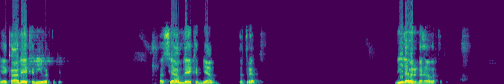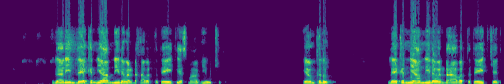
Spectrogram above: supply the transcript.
एका लेखनी वर्तते। अस्यां लेखन्यां तत्र नीलवर्णः वर्तते। इदानीं लेखन्यां नीलवर्णः वर्तते इति अस्माभिः उच्यते। एवं खलु? लेखन्यां नीलवर्णः वर्तते इति चेत्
